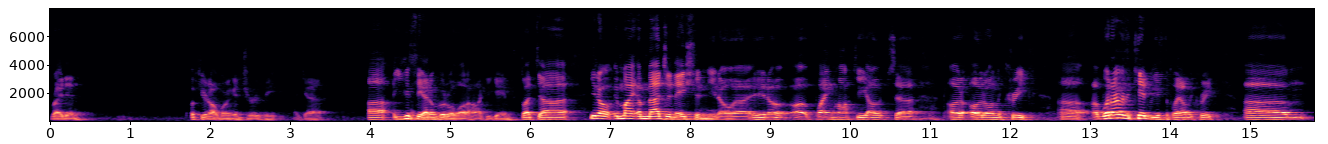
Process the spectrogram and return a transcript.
right in. If you're not wearing a jersey, I guess. Uh, you can see I don't go to a lot of hockey games, but uh, you know, in my imagination, you know, uh, you know, uh, playing hockey out, uh, out out on the creek. When I was a kid, we used to play on the creek, um,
